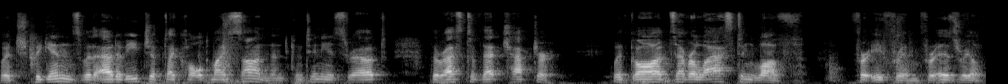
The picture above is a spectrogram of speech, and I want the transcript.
which begins with, Out of Egypt I called my son, and continues throughout the rest of that chapter with God's everlasting love for Ephraim, for Israel.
